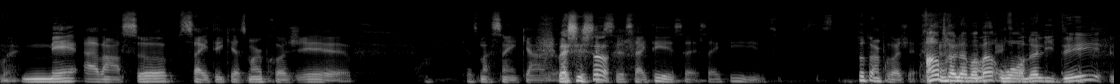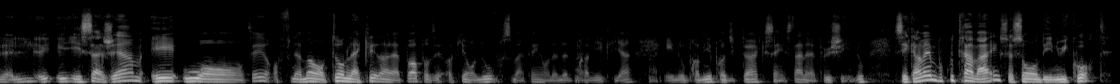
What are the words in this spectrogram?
Ouais. Mais avant ça, ça a été quasiment un projet, euh, quasiment cinq ans. là. Ben, c'est ça. Ça a été, ça, ça a été tout un projet. Entre le moment où on a l'idée et, et ça germe et où on, finalement, on tourne la clé dans la porte pour dire OK, on ouvre ce matin, on a notre premier client et nos premiers producteurs qui s'installent un peu chez nous. C'est quand même beaucoup de travail. Ce sont des nuits courtes,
